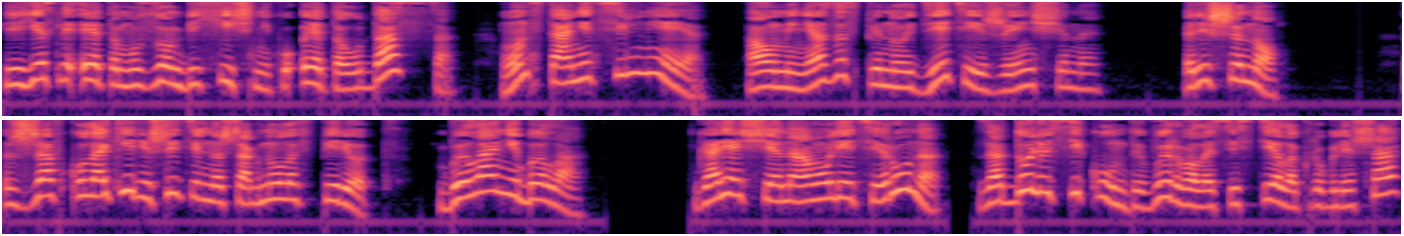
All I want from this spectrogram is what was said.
и если этому зомби-хищнику это удастся, он станет сильнее, а у меня за спиной дети и женщины. Решено. Сжав кулаки, решительно шагнула вперед. Была не была. Горящая на амулете руна за долю секунды вырвалась из тела кругляша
